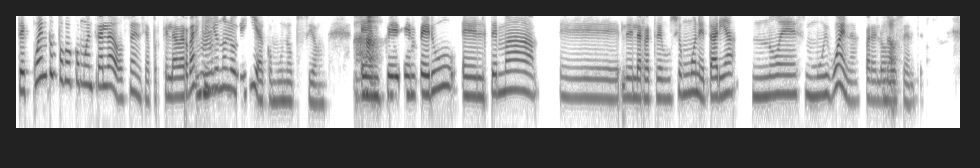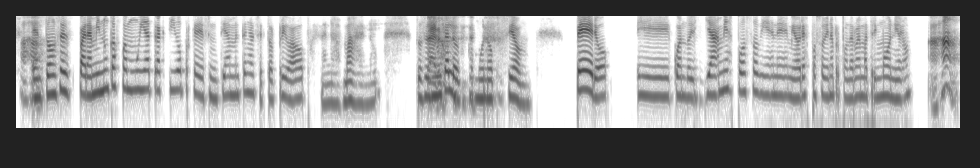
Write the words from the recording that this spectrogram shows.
Te cuento un poco cómo entré a la docencia, porque la verdad es que yo no lo veía como una opción. En, en Perú, el tema eh, de la retribución monetaria no es muy buena para los no, docentes. ajá, Entonces, para mí nunca fue muy atractivo porque definitivamente en el sector privado, pues ganas más, ¿no? Entonces, claro. nunca lo vi como una opción. Pero eh, cuando ya mi esposo viene, mi ahora esposo viene a proponerme matrimonio, Ajá.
